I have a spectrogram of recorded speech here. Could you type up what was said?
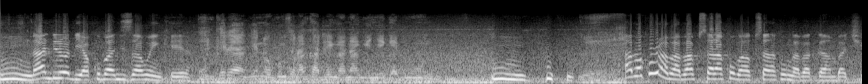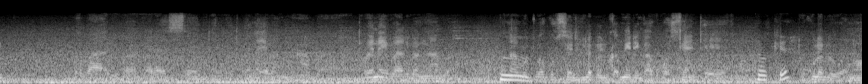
Mm, landiroodi yakubanjizaawo enkeera. Enkera yagenda okunsala kate nga nange nyega dundi Mm. abakulu abo abakusalako bakusalako nga bagamba ki? Baali bagala sente banaye baŋŋamba. Banaye baali baŋŋamba. Abo tubaku sente tulabe lukamire ngakuwa sente okay. Tukulabe wano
